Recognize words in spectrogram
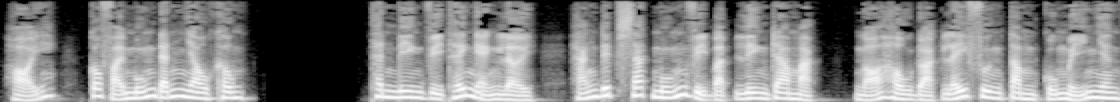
hỏi, có phải muốn đánh nhau không? Thanh niên vì thế nghẹn lời, hắn đích xác muốn vì Bạch Liên ra mặt, ngõ hầu đoạt lấy phương tâm của mỹ nhân.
